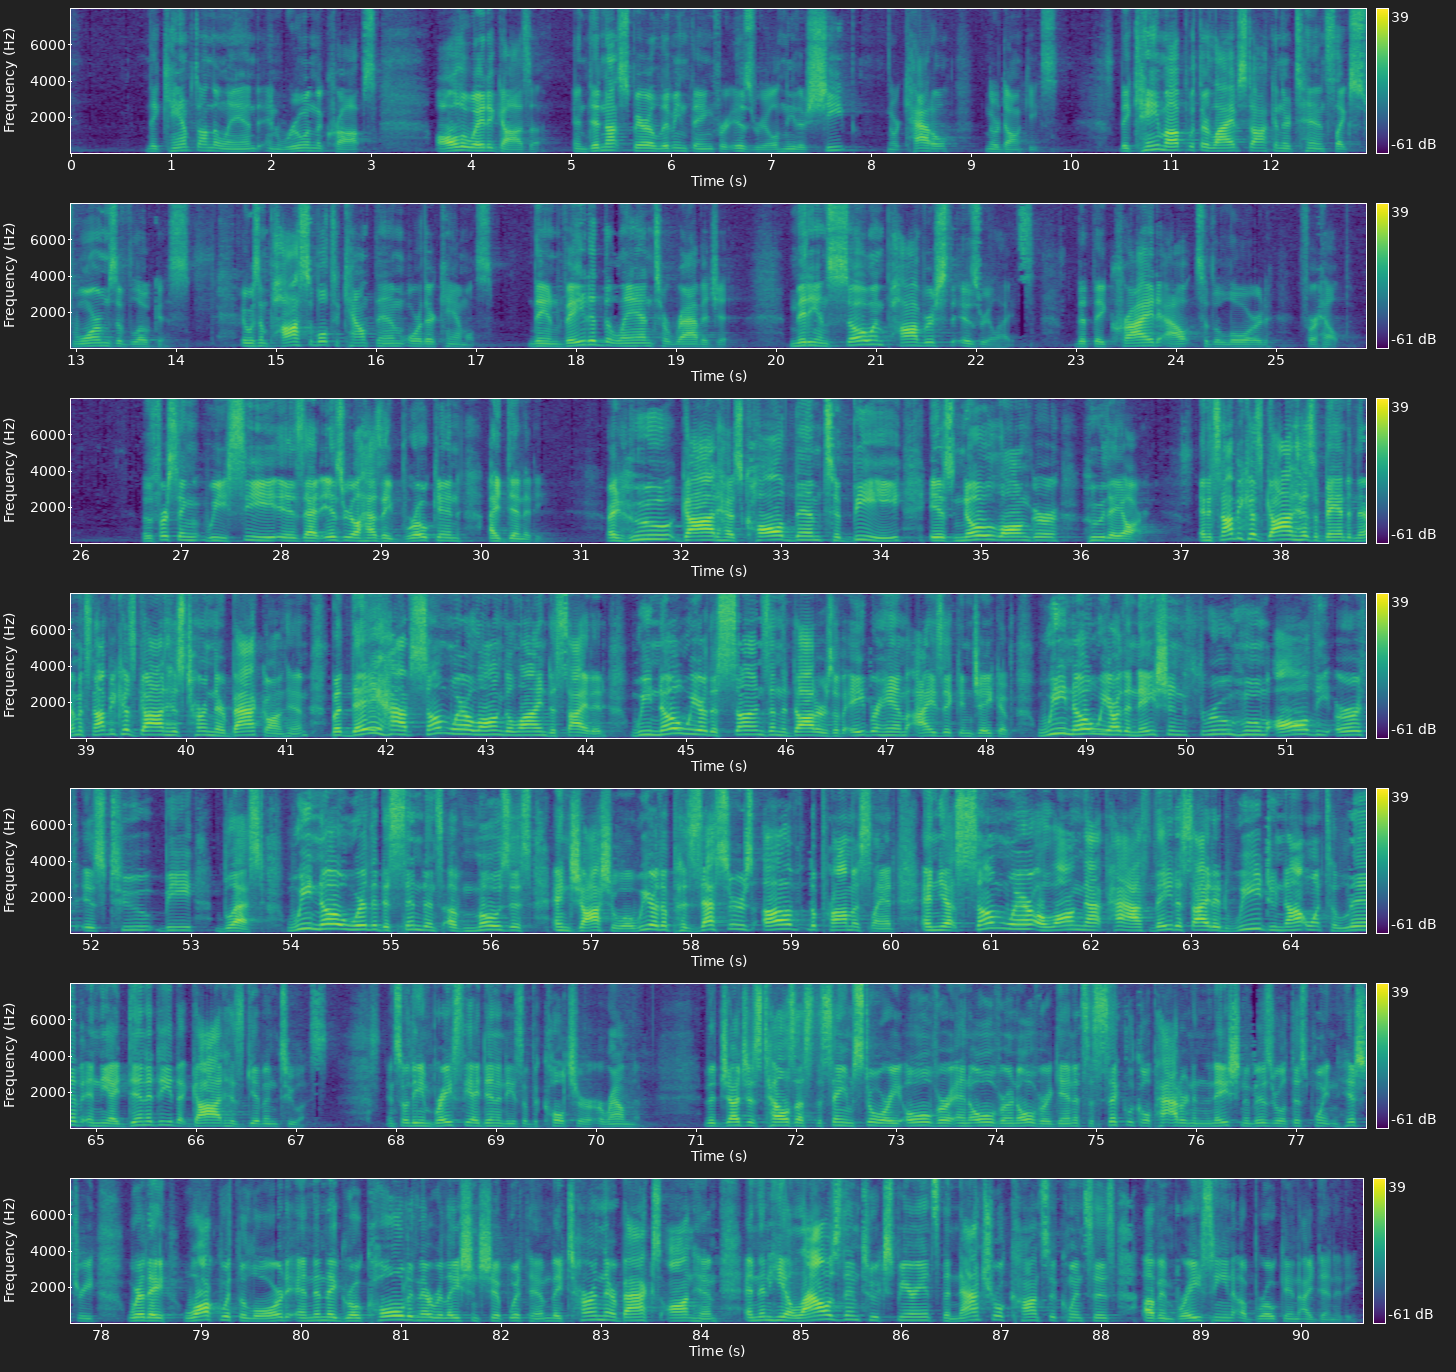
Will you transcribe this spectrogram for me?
They camped on the land and ruined the crops all the way to Gaza and did not spare a living thing for Israel, neither sheep, nor cattle, nor donkeys. They came up with their livestock and their tents like swarms of locusts. It was impossible to count them or their camels. They invaded the land to ravage it. Midian so impoverished the Israelites that they cried out to the Lord for help. Now, the first thing we see is that Israel has a broken identity. Right? Who God has called them to be is no longer who they are. And it's not because God has abandoned them, it's not because God has turned their back on him, but they have somewhere along the line decided we know we are the sons and the daughters of Abraham, Isaac, and Jacob. We know we are the nation through whom all the earth is to be blessed. We know we're the descendants of Moses and Joshua. We are the possessors of the promised land. And yet, somewhere along that path, they decided we do not want to live in the identity that God has given to us. And so they embrace the identities of the culture around them. The Judges tells us the same story over and over and over again. It's a cyclical pattern in the nation of Israel at this point in history where they walk with the Lord and then they grow cold in their relationship with Him. They turn their backs on Him and then He allows them to experience the natural consequences of embracing a broken identity.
